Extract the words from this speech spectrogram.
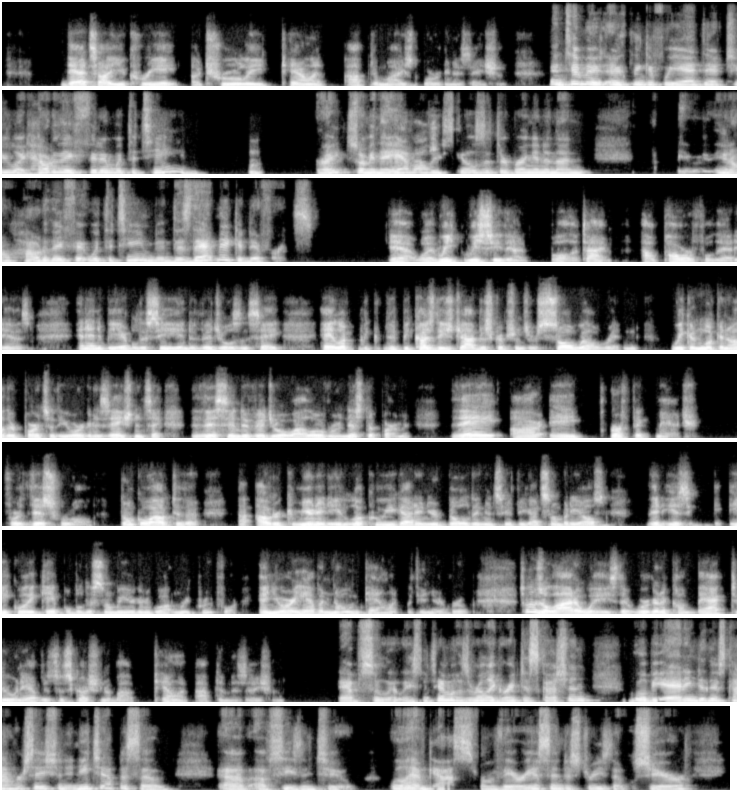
that's how you create a truly talent optimized organization. And Tim, I think if we add that too, like how do they fit in with the team? Right. So, I mean, they have all these skills that they're bringing, and then, you know, how do they fit with the team? And does that make a difference? Yeah. Well, we, we see that all the time, how powerful that is. And then to be able to see individuals and say, hey, look, because these job descriptions are so well written, we can look in other parts of the organization and say, this individual, while over in this department, they are a perfect match for this role. Don't go out to the outer community. Look who you got in your building and see if you got somebody else that is equally capable to somebody you're going to go out and recruit for. And you already have a known talent within your group. So there's a lot of ways that we're going to come back to and have this discussion about talent optimization. Absolutely. So, Tim, it was a really great discussion. We'll be adding to this conversation in each episode of, of season two. We'll have mm-hmm. guests from various industries that will share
